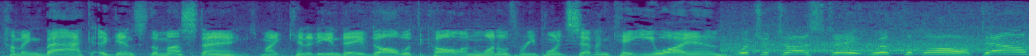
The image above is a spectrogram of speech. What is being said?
coming back against the Mustangs. Mike Kennedy and Dave Dahl with the call on 103.7 KEYN. Wichita State with the ball, down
